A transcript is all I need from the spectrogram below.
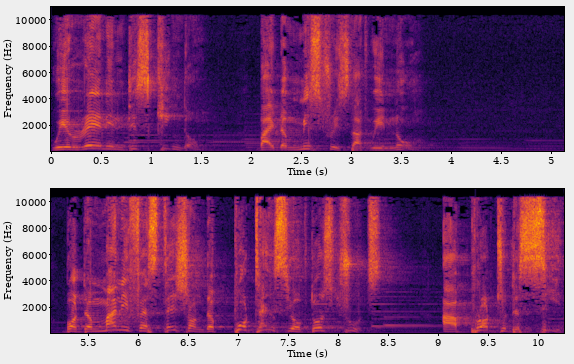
We reign in this kingdom by the mysteries that we know. But the manifestation the potency of those truths are brought to the scene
